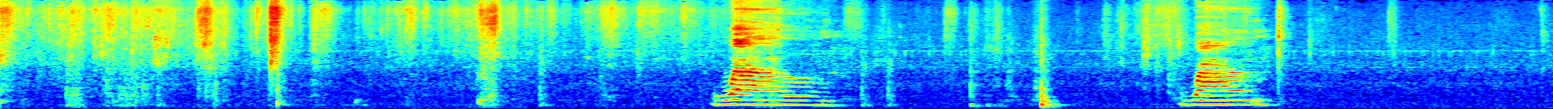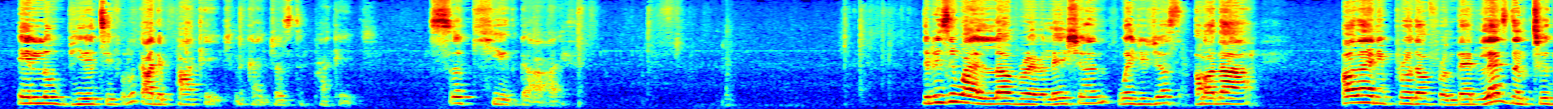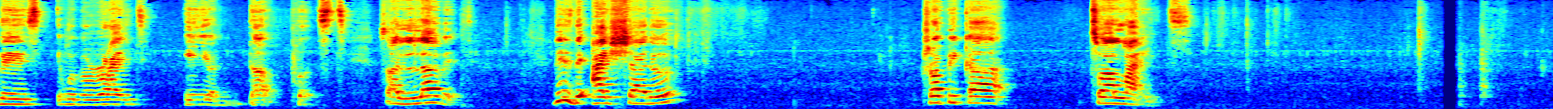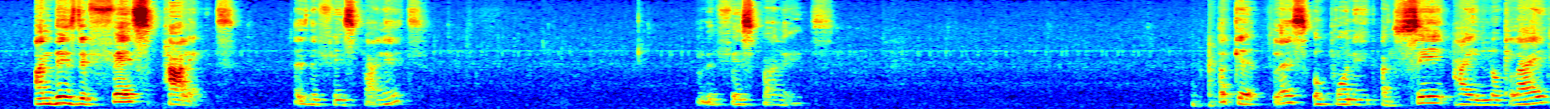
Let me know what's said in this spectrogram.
Wow. Wow. It look beautiful. Look at the package. Look at just the package. So cute, guys. The reason why I love Revolution, when you just order order any product from them, less than two days, it will be right in your door post. So I love it. This is the eyeshadow. Tropical Twilight. And this is the face palette. This is the face palette. The face palette. Okay, let's open it and see how it look like.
